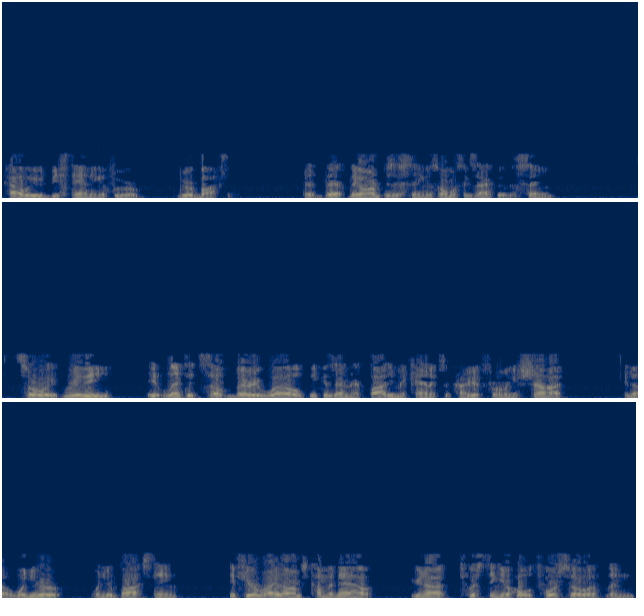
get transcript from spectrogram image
how we would be standing if we were we were boxing. That that the arm positioning is almost exactly the same. So it really it lent itself very well because then that body mechanics of how you're throwing a shot, you know, when you're when you're boxing, if your right arm's coming out, you're not twisting your whole torso and then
